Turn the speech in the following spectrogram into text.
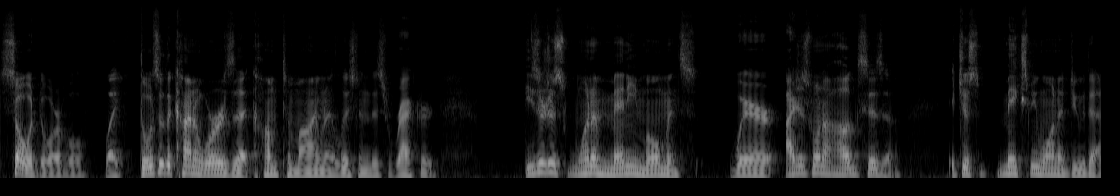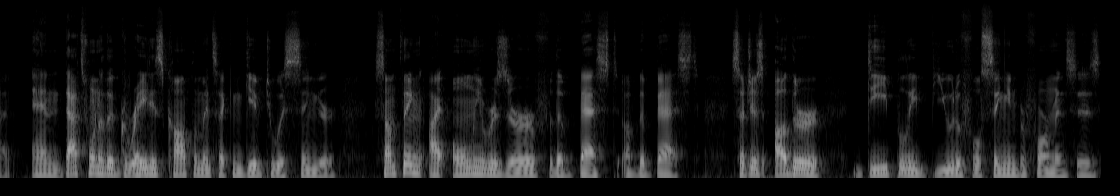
so adorable. Like, those are the kind of words that come to mind when I listen to this record. These are just one of many moments where I just want to hug SZA. It just makes me want to do that. And that's one of the greatest compliments I can give to a singer. Something I only reserve for the best of the best, such as other deeply beautiful singing performances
